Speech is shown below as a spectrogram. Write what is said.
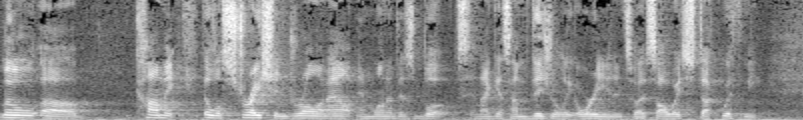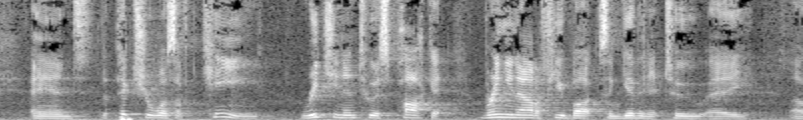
little uh, comic illustration drawn out in one of his books, and I guess I'm visually oriented, so it's always stuck with me. And the picture was of king reaching into his pocket, bringing out a few bucks, and giving it to a, a,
